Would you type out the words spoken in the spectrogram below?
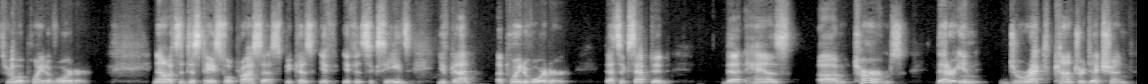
through a point of order. Now, it's a distasteful process because if, if it succeeds, you've got a point of order that's accepted that has um, terms that are in direct contradiction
